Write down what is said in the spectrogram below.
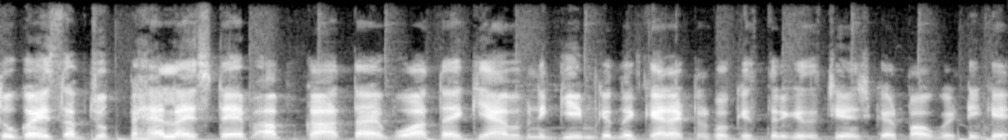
तो गाइस अब जो पहला स्टेप आपका आता है, वो आता है कि आप अपनी गेम के अंदर कैरेक्टर को किस तरीके से चेंज कर पाओगे, ठीक है?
